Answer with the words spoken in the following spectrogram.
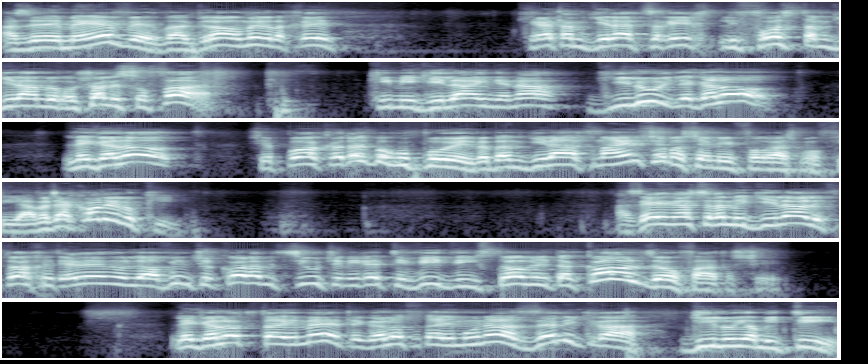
אז זה מעבר, והגר"א אומר לכן, קריאת המגילה צריך לפרוס את המגילה מראשה לסופה, כי מגילה עניינה גילוי, לגלות, לגלות שפה הקדוש ברוך הוא פועל, ובמגילה עצמה אין שם השם מפורש מופיע, אבל זה הכל אלוקי. אז זה העניין של המגילה, לפתוח את עינינו, להבין שכל המציאות שנראית טבעית והיסטורית, הכל זה הופעת השם. לגלות את האמת, לגלות את האמונה, זה נקרא גילוי אמיתי.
